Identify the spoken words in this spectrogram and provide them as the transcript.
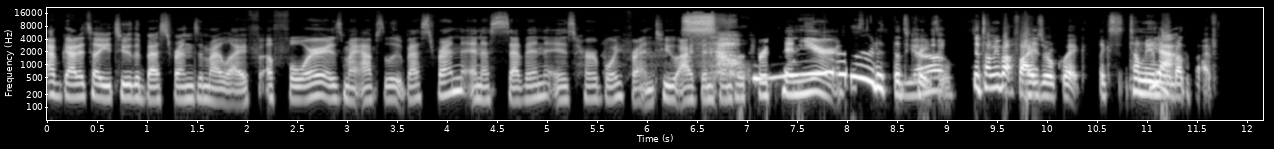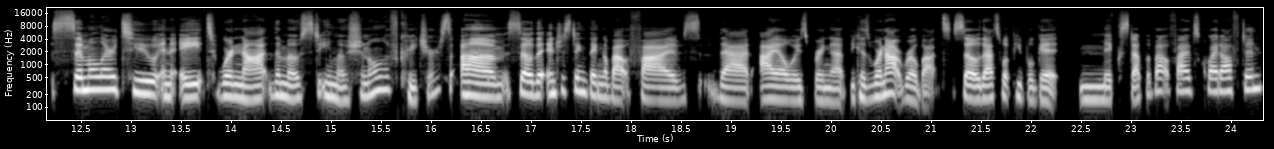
I've got to tell you, two of the best friends in my life. A four is my absolute best friend, and a seven is her boyfriend, who I've been so friends with for 10 years. That's yep. crazy. So tell me about fives real quick. Like, tell me yeah. more about the five similar to an eight, we're not the most emotional of creatures. Um, so the interesting thing about fives that I always bring up, because we're not robots, so that's what people get mixed up about fives quite often,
